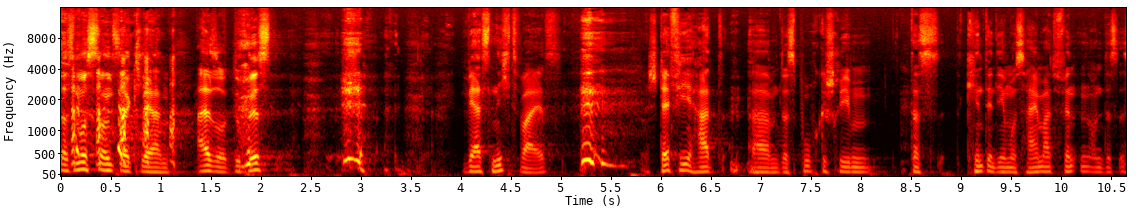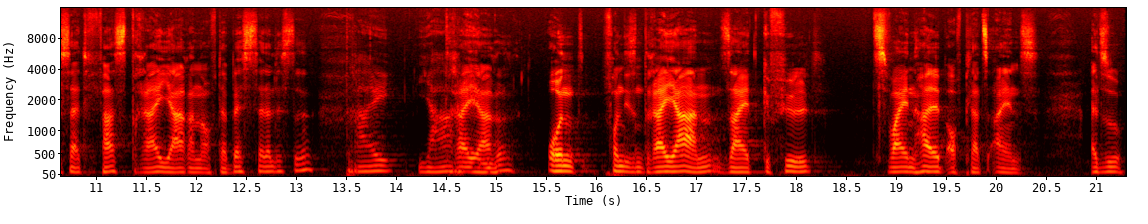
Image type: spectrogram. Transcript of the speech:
das musst du uns erklären. Also, du bist, wer es nicht weiß, Steffi hat ähm, das Buch geschrieben, Das Kind in dir muss Heimat finden und das ist seit fast drei Jahren auf der Bestsellerliste. Drei Jahre. Drei Jahre. Und von diesen drei Jahren seit gefühlt zweieinhalb auf Platz eins. Also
